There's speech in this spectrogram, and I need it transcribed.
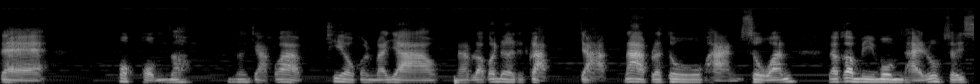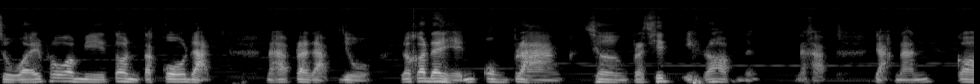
แต่พวกผมเนาะเนื่องจากว่าเที่ยวกันมายาวนะครับ เราก็เดินกลับจากหน้าประตูผ่านสวน แล้วก็มีมุมถ่ายรูปสวยๆ เพราะว่ามีต้นตะโกดัดนะฮะประดับอยู่ แล้วก็ได้เห็นองค์ปรางเชิงประชิดอีกรอบหนึ่งนะครับ จากนั้นก็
